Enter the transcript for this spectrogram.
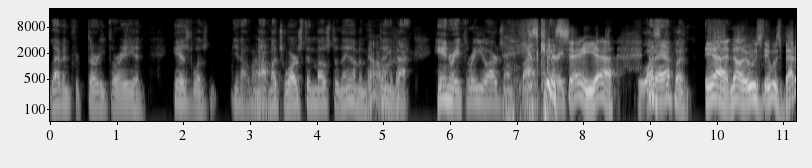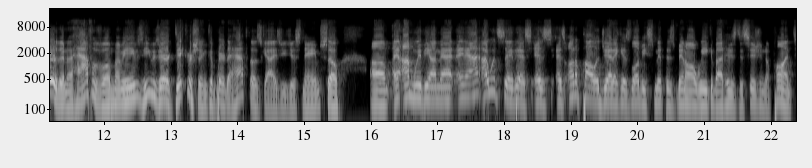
11 for 33, and his was you know, wow. not much worse than most of them. And no. the thing about Henry, three yards on five. I was going to say, yeah. What was, happened? Yeah, no, it was it was better than a half of them. I mean, he was he was Eric Dickerson compared to half those guys you just named. So um, I, am with you on that. And I, I, would say this: as as unapologetic as Lovie Smith has been all week about his decision to punt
